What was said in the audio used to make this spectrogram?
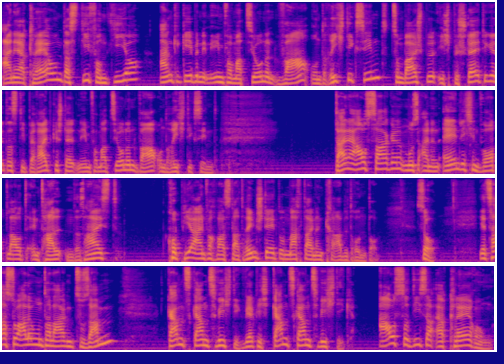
eine Erklärung, dass die von dir angegebenen Informationen wahr und richtig sind. Zum Beispiel, ich bestätige, dass die bereitgestellten Informationen wahr und richtig sind. Deine Aussage muss einen ähnlichen Wortlaut enthalten. Das heißt, kopiere einfach, was da drin steht und mach deinen Kabel drunter. So, jetzt hast du alle Unterlagen zusammen. Ganz, ganz wichtig, wirklich ganz, ganz wichtig. Außer dieser Erklärung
